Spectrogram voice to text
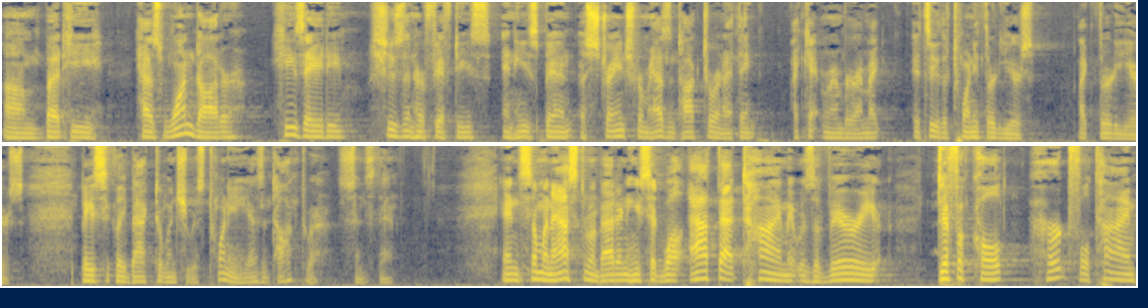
Um, but he has one daughter. He's 80, she's in her 50s, and he's been estranged from her, hasn't talked to her, and I think, I can't remember, I might, it's either 20, 30 years, like 30 years. Basically, back to when she was 20, he hasn't talked to her since then. And someone asked him about it, and he said, Well, at that time, it was a very difficult, hurtful time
